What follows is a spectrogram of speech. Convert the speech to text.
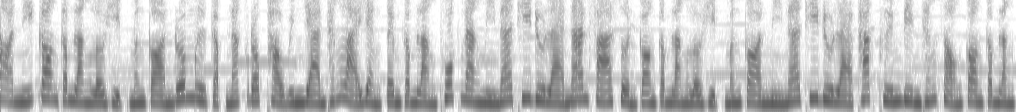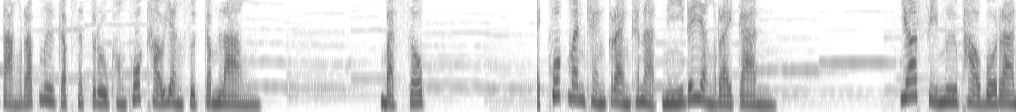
ตอนนี้กองกำลังโลหิตมังกรร่วมมือกับนักรบเผ่าวิญญาณทั้งหลายอย่างเต็มกำลังพวกนางมีหน้าที่ดูแลน่านฟ้าส่วนกองกำลังโลหิตมังกรมีหน้าที่ดูแลภาคพื้นดินทั้งสองกองกำลังต่างรับมือกับศัตรูของพวกเขาอย่างสุดกำลัง บัดซบพวกมันแข็งแกร่งขนาดนี้ได้อย่างไรกัน ยอดฝีมือเผ่าโบราณ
